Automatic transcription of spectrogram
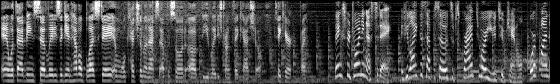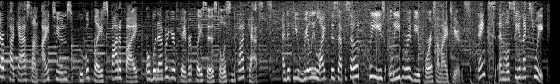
And with that being said, ladies, again, have a blessed day, and we'll catch you in the next episode of the Lady Strong Fitcast Show. Take care. Bye. Thanks for joining us today. If you like this episode, subscribe to our YouTube channel or find our podcast on iTunes, Google Play, Spotify, or whatever your favorite place is to listen to podcasts. And if you really liked this episode, please leave a review for us on iTunes. Thanks, and we'll see you next week.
